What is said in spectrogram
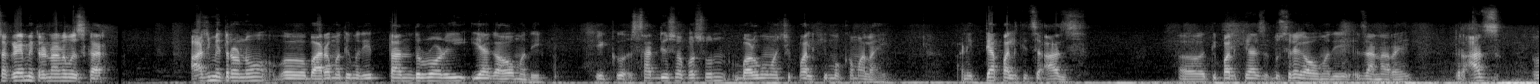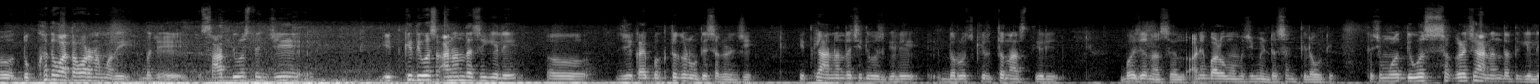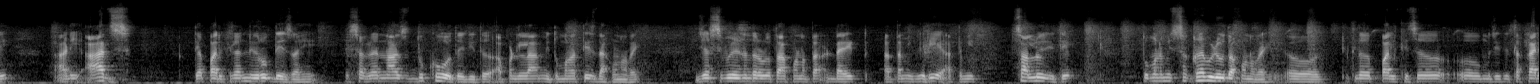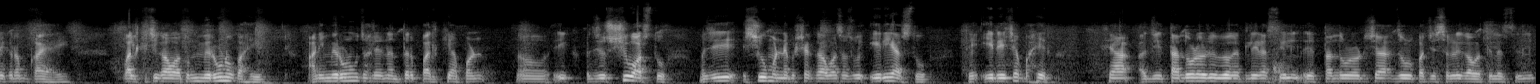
सगळ्या मित्रांना नमस्कार. आज मित्रांनो बारामतीमध्ये तांदुळवाडी या गावामध्ये एक सात दिवसापासून बाळूमामाची पालखी मुक्कामाला आहे. आणि त्या पालखीचं आज ती पालखी आज दुसऱ्या गावामध्ये जाणार आहे. तर आज दुःखद वातावरणामध्ये म्हणजे सात दिवस त्यांचे इतके दिवस आनंदाचे गेले जे काही भक्तगण होते सगळ्यांचे इतके आनंदाचे दिवस गेले. दररोज कीर्तन असतील भजन असेल आणि बाळूमामाची मिनटं संगतीला होती. त्याच्यामुळं दिवस सगळ्याचे आनंदात गेले. आणि आज त्या पालखीला निरोप द्यायचा आहे. हे सगळ्यांना आज दुःख होतं आहे तिथं. आपल्याला मी तुम्हाला तेच दाखवणार आहे. जस्ट वेळ न दरवता आपण आता डायरेक्ट आता मी घरी आहे आता मी चाललो आहे तिथे. तुम्हाला मी सगळा व्हिडिओ दाखवणार आहे. तिथलं पालखीचं म्हणजे तिथला कार्यक्रम काय आहे? पालखीची गावातून मिरवणूक आहे. आणि मिरवणूक झाल्यानंतर पालखी आपण एक जो शिव असतो म्हणजे शिव म्हणण्यापेक्षा गावाचा जो एरिया असतो त्या एरियाच्या बाहेर ह्या जे तांदूळवाडी विभागातले असतील तांदूळवाडीच्या जवळपासचे सगळे गावातील असतील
